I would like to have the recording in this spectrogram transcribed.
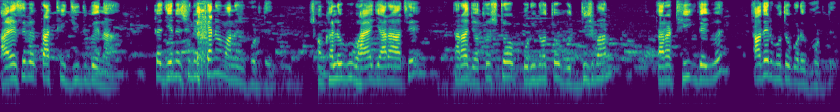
আইএসএফের প্রার্থী জিতবে না। এটা জেনে শুনে কেন মানুষ ভোট দেবে? সংখ্যালঘু ভাই যারা আছে, তারা যথেষ্ট পরিণত, বুদ্ধিমান, তারা ঠিক দেখবেন তাদের মতো করে ভোট দেবে।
